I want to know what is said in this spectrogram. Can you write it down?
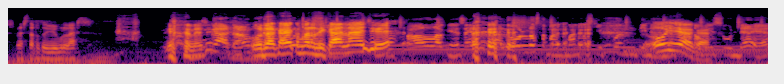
semester 17 Gimana sih? Enggak dong, udah kayak kemerdekaan ya. aja ya Tolong ya, saya udah lulus teman-teman meskipun tidak Oh iya, Kak? wisuda ya.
